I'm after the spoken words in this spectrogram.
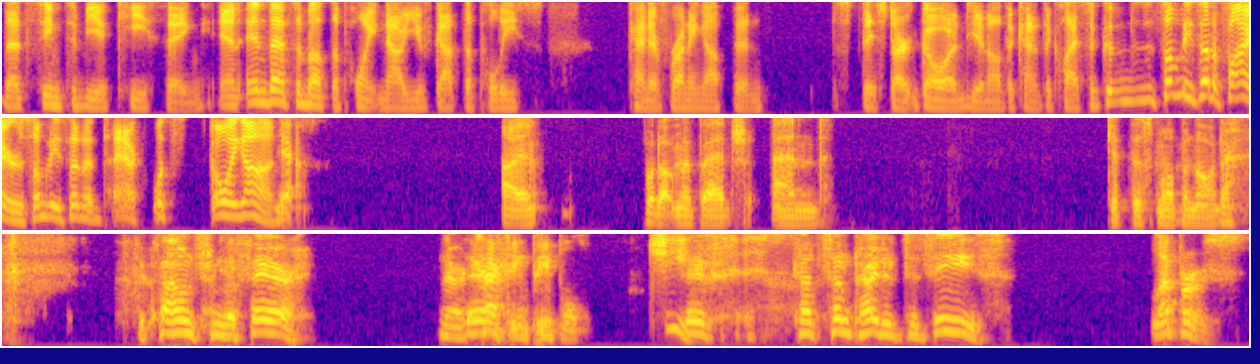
that seemed to be a key thing. And and that's about the point now. You've got the police kind of running up and they start going you know the kind of the classic somebody's at a fire. Somebody's at an attack. What's going on? Yeah. I put up my badge and get this mob in order. The clowns from the fair They're They're- attacking people. jeez got some kind of disease. Lepers.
